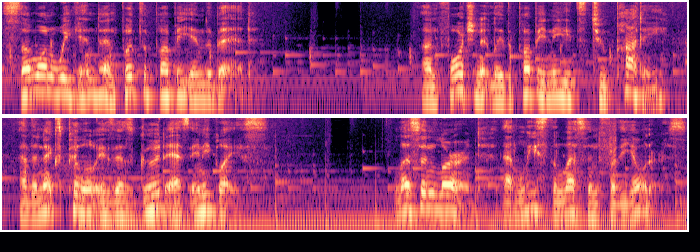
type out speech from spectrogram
Someone weakened and put the puppy in the bed. Unfortunately, the puppy needs to potty, and the next pillow is as good as any place. Lesson learned, at least the lesson for the owners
